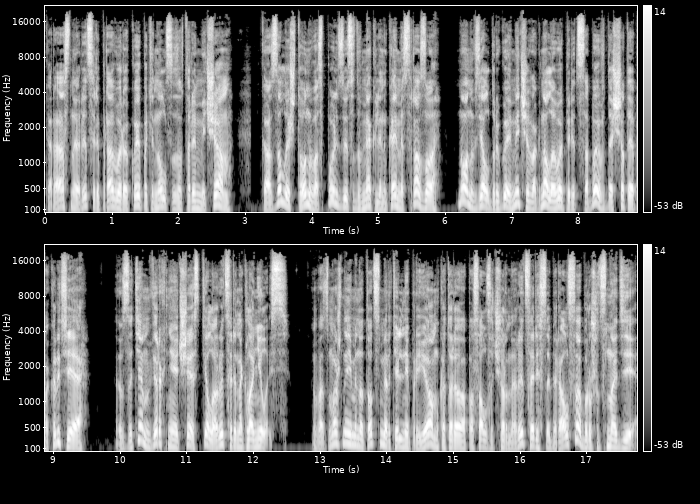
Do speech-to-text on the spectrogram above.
Красный рыцарь правой рукой потянулся за вторым мечом. Казалось, что он воспользуется двумя клинками сразу, но он взял другой меч и вогнал его перед собой в дощатое покрытие. Затем верхняя часть тела рыцаря наклонилась. Возможно, именно тот смертельный прием, которого опасался черный рыцарь, собирался обрушиться на Ди.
